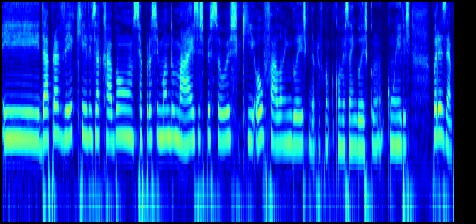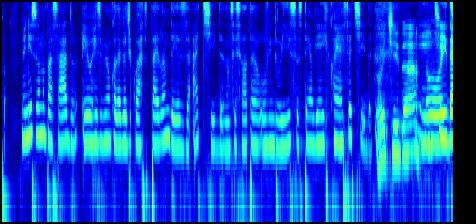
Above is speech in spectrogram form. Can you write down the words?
E dá pra ver que eles acabam se aproximando mais das pessoas que ou falam inglês, que dá pra conversar inglês com, com eles. Por exemplo, no início do ano passado, eu recebi uma colega de quarto tailandesa, a Tida. Não sei se ela tá ouvindo isso, se tem alguém que conhece a Tida. Oi, Tida. Ei, Oi, Tida.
